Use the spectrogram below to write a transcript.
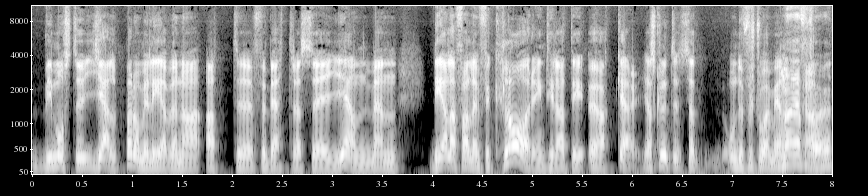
vi måste hjälpa de eleverna att eh, förbättra sig igen. Men det är i alla fall en förklaring till att det ökar. Jag skulle inte, så att, om du förstår vad jag menar. Ja, jag förstår.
